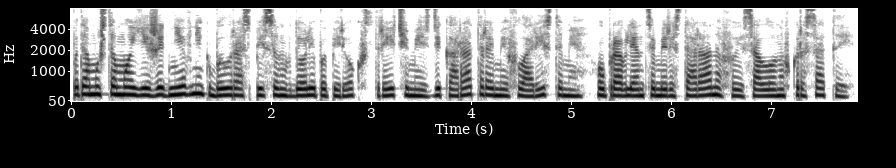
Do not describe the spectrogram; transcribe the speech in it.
потому что мой ежедневник был расписан вдоль и поперек встречами с декораторами, флористами, управленцами ресторанов и салонов красоты.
